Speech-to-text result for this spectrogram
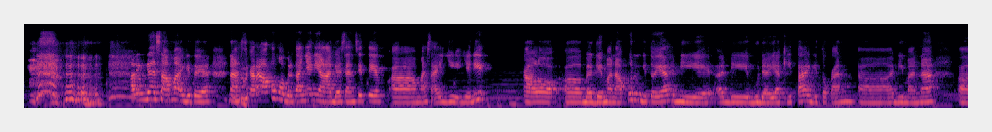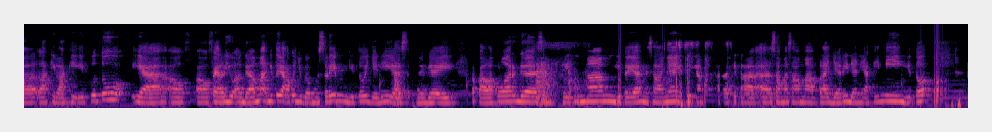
paling nggak sama gitu ya. Nah sekarang aku mau bertanya nih yang agak sensitif uh, Mas Aji. Jadi kalau uh, bagaimanapun gitu ya di uh, di budaya kita gitu kan uh, di mana laki-laki uh, itu tuh ya uh, uh, value agama gitu ya aku juga muslim gitu jadi ya sebagai kepala keluarga sebagai imam gitu ya misalnya itu yang uh, kita uh, sama-sama pelajari dan yakini gitu.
